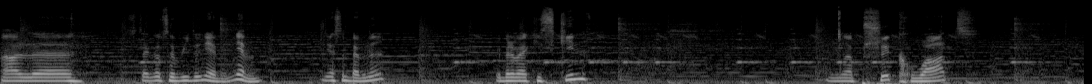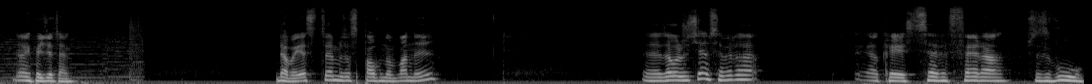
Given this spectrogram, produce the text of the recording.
Ale z tego co widzę, nie wiem, nie wiem. Nie jestem pewny. Wybieram jakiś skin. Na przykład... No i będzie ten. Dobra, jestem zespawnowany. E, Założycielem serwera. e, Okej, jest serwera przez W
